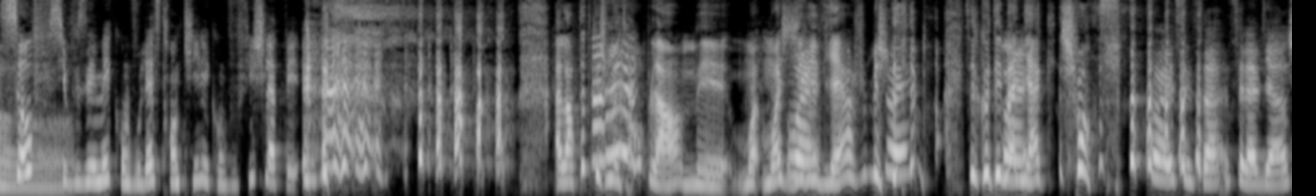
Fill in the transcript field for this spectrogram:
sauf Oh. si vous aimez qu'on vous laisse tranquille et qu'on vous fiche la paix. Alors peut-être que je me trompe là, hein, mais moi, moi je dirais Ouais. vierge, mais je Ouais. sais pas. C'est le côté Ouais. maniaque, je pense. ouais, c'est ça, c'est la Vierge.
